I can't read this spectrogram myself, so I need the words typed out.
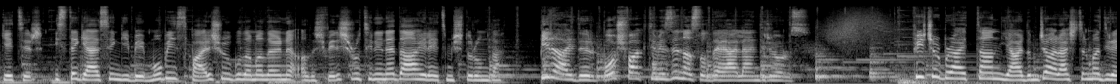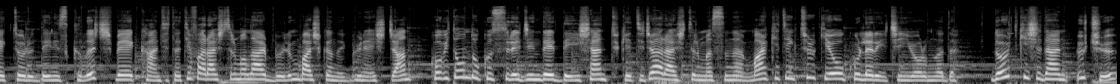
Getir, İste Gelsin gibi mobil sipariş uygulamalarını alışveriş rutinine dahil etmiş durumda. Bir aydır boş vaktimizi nasıl değerlendiriyoruz? FutureBright'tan yardımcı araştırma direktörü Deniz Kılıç ve Kantitatif Araştırmalar Bölüm Başkanı Güneş Can, COVID-19 sürecinde değişen tüketici araştırmasını Marketing Türkiye okurları için yorumladı. 4 kişiden 3'ü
